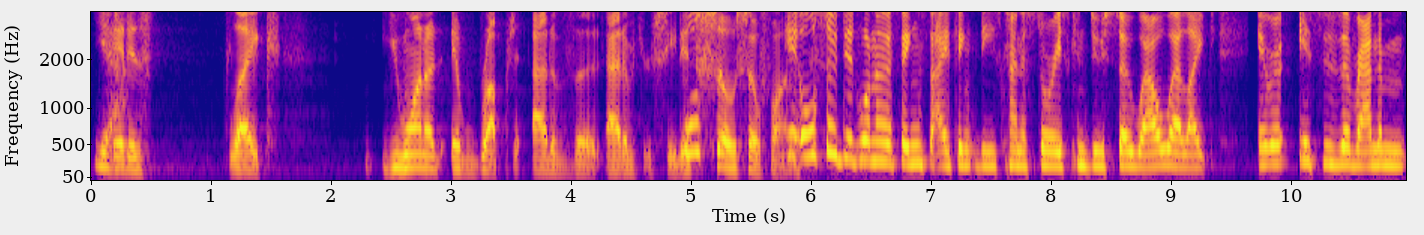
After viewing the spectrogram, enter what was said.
Yeah. it is like you want to erupt out of the out of your seat. It's Well, so so fun. It also did one of the things that I think these kind of stories can do so well, where like it, this is a random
